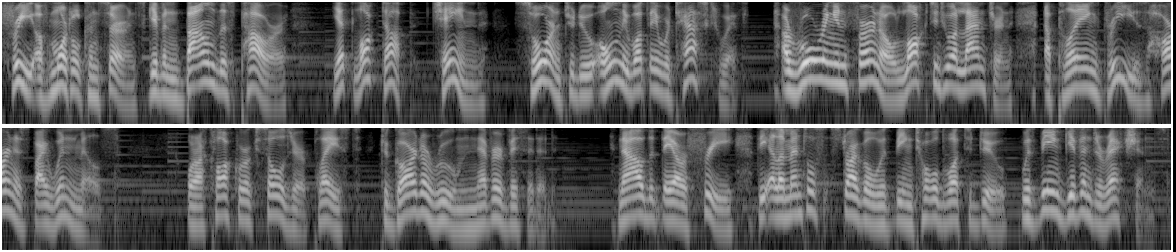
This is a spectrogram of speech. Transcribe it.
Free of mortal concerns, given boundless power, yet locked up chained, sworn to do only what they were tasked with. A roaring inferno locked into a lantern, a playing breeze harnessed by windmills, or a clockwork soldier placed to guard a room never visited. Now that they are free, the elementals struggle with being told what to do, with being given directions.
